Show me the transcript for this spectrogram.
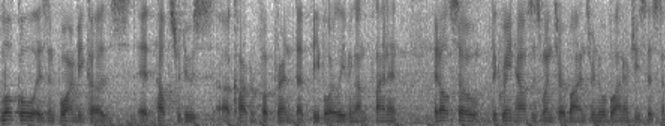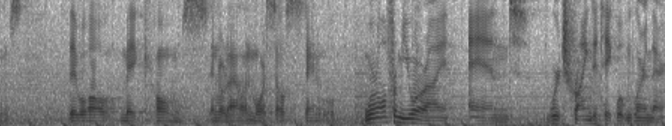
Local is important because it helps reduce uh, carbon footprint that people are leaving on the planet. It also, the greenhouses, wind turbines, renewable energy systems, they will all make homes in Rhode Island more self-sustainable. We're all from URI and we're trying to take what we learned there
